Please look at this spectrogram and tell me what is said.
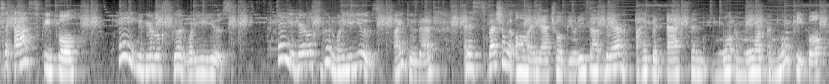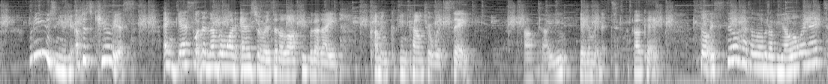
to ask people Hey, your hair looks good. What do you use? Hey, your hair looks good. What do you use? I do that. And especially with all my natural beauties out there, I've been asking more and more and more people, what are you using your hair? I'm just curious. And guess what the number one answer is that a lot of people that I come in encounter with say? I'll tell you in a minute. Okay, so it still has a little bit of yellow in it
